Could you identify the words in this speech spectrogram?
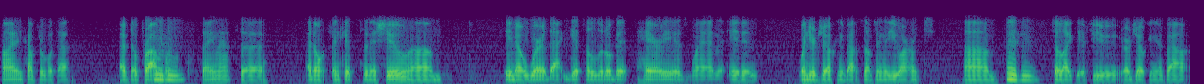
fine and comfortable with that. I have no problem with Mhm. saying that. Uh, I don't think it's an issue. Um, you know, where that gets a little bit hairy is when it is when you're joking about something that you aren't. Um, Mhm. so, like, if you are joking about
